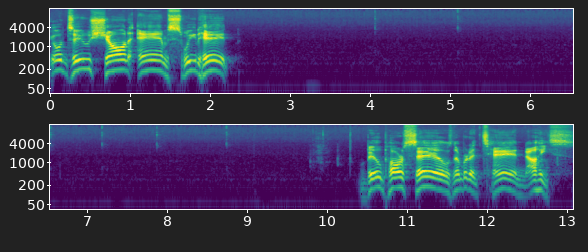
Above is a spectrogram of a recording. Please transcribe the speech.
Going to Sean M. Sweet hit. Bill Parcells, number to 10. Nice.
